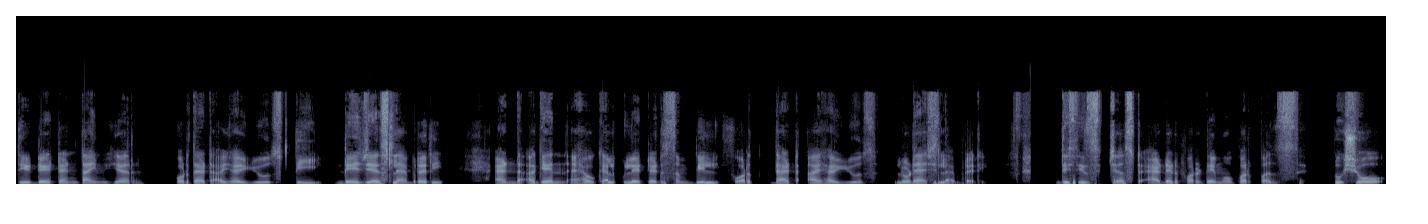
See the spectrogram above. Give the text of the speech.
the date and time here. For that, I have used the day.js library. And again, I have calculated some bill. For that, I have used Lodash library. This is just added for demo purpose to show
